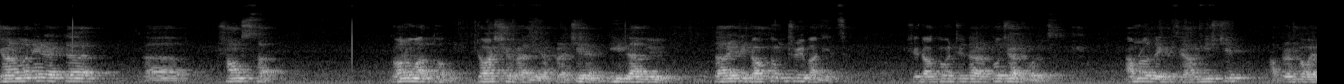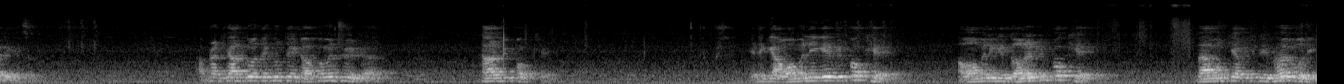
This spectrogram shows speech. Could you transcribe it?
জার্মানির একটা সংস্থা, গণমাধ্যম ডয়সে ভ্যালি, আপনারা ছিলেন ডিডাব্লিউ তারা একটি ডকুমেন্টারি বানিয়েছে। সেই ডকুমেন্টারি তারা প্রচার করেছে। আমরাও দেখেছি, আমি নিশ্চিত আপনারা সবাই দেখেছেন। আপনারা খেয়াল করে দেখুন তো, এই ডকুমেন্টারিটা কার বিপক্ষে? এটা কি আওয়ামী লীগের বিপক্ষে? আওয়ামী লীগের দলের বিপক্ষে? বা এমনকি আমি যদি এভাবে বলি,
